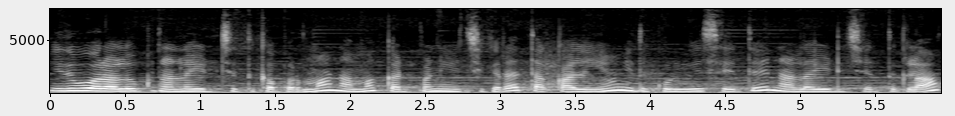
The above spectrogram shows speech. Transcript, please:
இது ஓரளவுக்கு நல்லா இடித்ததுக்கப்புறமா நம்ம கட் பண்ணி வச்சுக்கிற தக்காளியும் இது கூடவே சேர்த்து நல்லா இடித்து எடுத்துக்கலாம்.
